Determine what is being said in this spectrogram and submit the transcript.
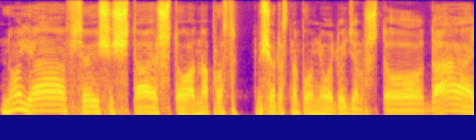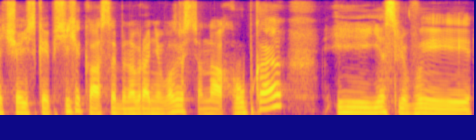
но я все еще считаю, что она просто еще раз напомнила людям, что да, человеческая психика, особенно в раннем возрасте, она хрупкая, и если вы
